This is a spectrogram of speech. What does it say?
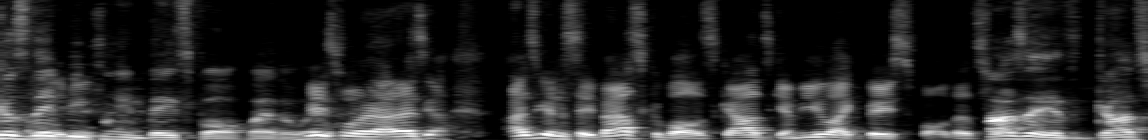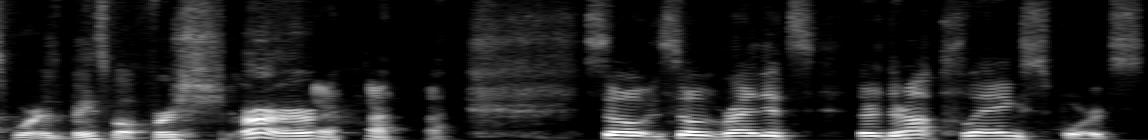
Because they'd be playing baseball, by the way. Baseball. I was, I was going to say basketball is God's game. You like baseball. That's I right. was say it's God's sport is baseball for sure. so so right. It's they're they're not playing sports,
